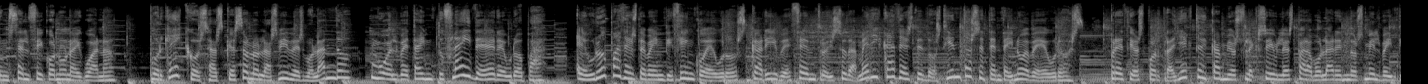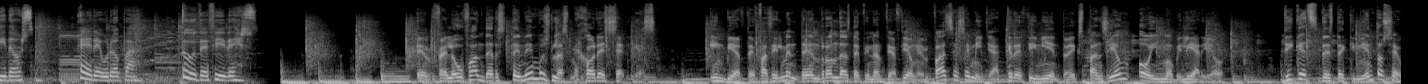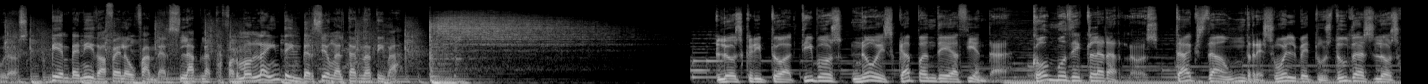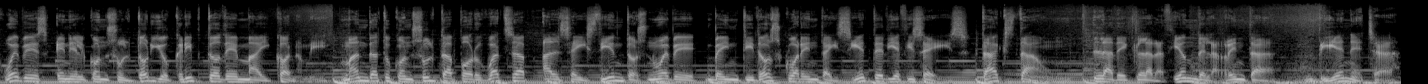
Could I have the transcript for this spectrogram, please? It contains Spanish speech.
un selfie con una iguana. Porque hay cosas que solo las vives volando. Vuelve Time to Fly de Air Europa. Europa desde 25 euros. Caribe, Centro y Sudamérica desde 279 euros. Precios por trayecto y cambios flexibles para volar en 2022. Air Europa. Tú decides. En Fellow Funders tenemos las mejores series. Invierte fácilmente en rondas de financiación en fase semilla, crecimiento, expansión o inmobiliario. Tickets desde 500 euros. Bienvenido a Fellow Funders, la plataforma online de inversión alternativa. Los criptoactivos no escapan de Hacienda. ¿Cómo declararlos? TaxDown resuelve tus dudas los jueves en el consultorio cripto de MyEconomy. Manda tu consulta por WhatsApp al 609 2247 16. TaxDown. La declaración de la renta bien hecha.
